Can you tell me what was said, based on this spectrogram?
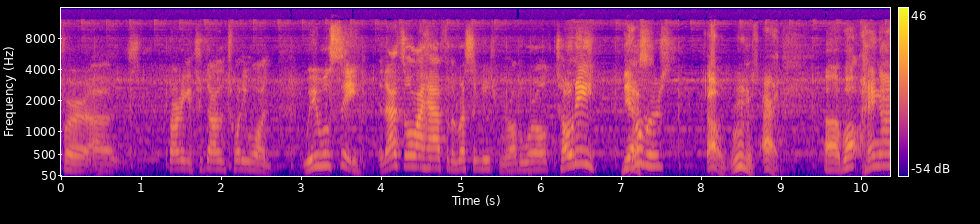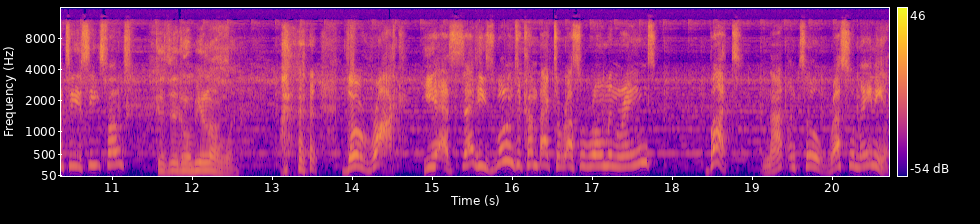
for uh, starting in 2021. We will see. And that's all I have for the wrestling news from around the world. Tony, Yes. rumors. Oh, rumors. All right. Uh, well, hang on to your seats, folks, because it's going to be a long one. the Rock, he has said he's willing to come back to wrestle Roman Reigns, but not until WrestleMania.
